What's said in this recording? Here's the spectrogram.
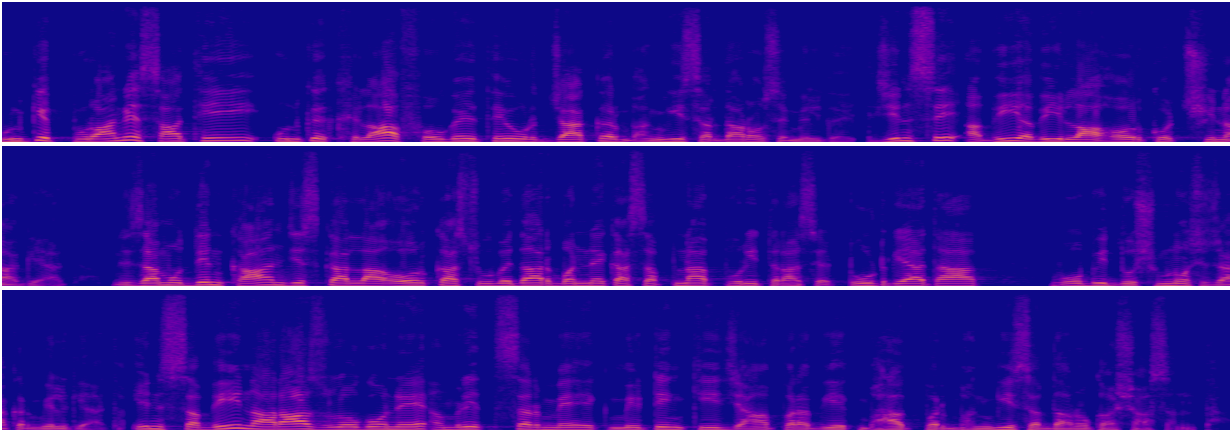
उनके पुराने साथी उनके खिलाफ हो गए थे और जाकर भंगी सरदारों से मिल गए थे, जिनसे अभी अभी लाहौर को छीना गया था। निजामुद्दीन खान, जिसका लाहौर का सूबेदार बनने का सपना पूरी तरह से टूट गया था वो भी दुश्मनों से जाकर मिल गया था। इन सभी नाराज़ लोगों ने अमृतसर में एक मीटिंग की, जहाँ पर अभी एक भाग पर भंगी सरदारों का शासन था।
